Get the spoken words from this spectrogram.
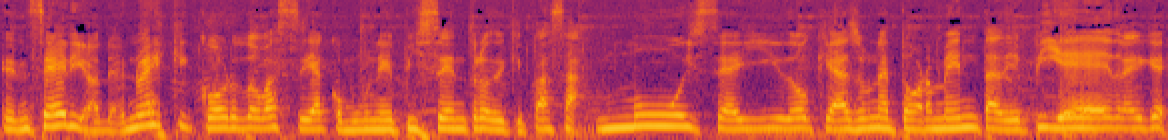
en serio, no es que Córdoba sea como un epicentro de que pasa muy seguido, que haya una tormenta de piedra y que...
